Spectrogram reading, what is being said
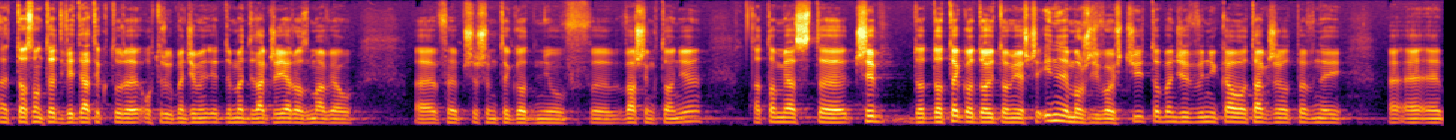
E, To są te dwie daty, które, o których będziemy, będę także ja rozmawiał e, w przyszłym tygodniu w Waszyngtonie. Natomiast e, czy do, do tego dojdą jeszcze inne możliwości, to będzie wynikało także od pewnej e, e, e,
